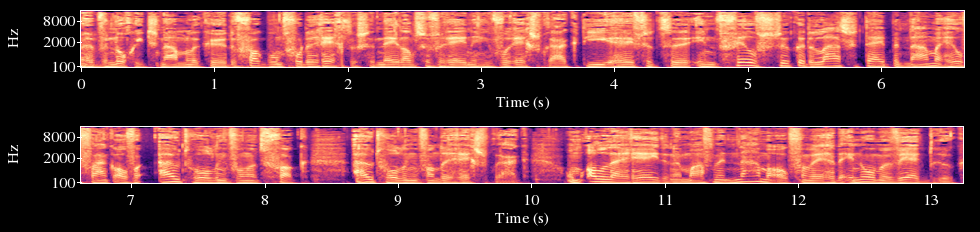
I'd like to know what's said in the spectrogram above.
We hebben nog iets, namelijk eh, de vakbond voor de rechters, de Nederlandse Vereniging voor Rechtspraak. Die heeft het eh, in veel stukken de laatste tijd met name heel vaak over uitholling van het vak, uitholling van de rechtspraak. Om allerlei redenen, maar met name ook vanwege de enorme werkdruk.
